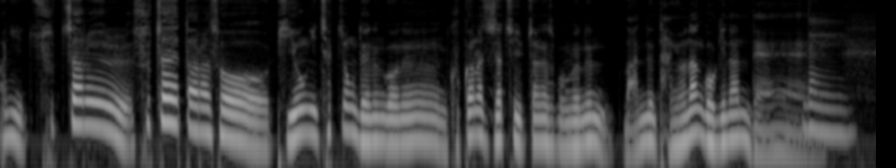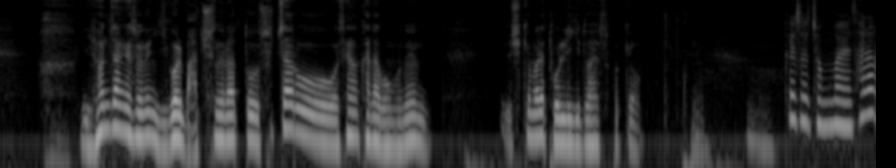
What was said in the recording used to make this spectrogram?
아니 숫자를 숫자에 따라서 비용이 책정되는 거는 국가나 지자체 입장에서 보면은 맞는 당연한 거긴 한데 네. 이 현장에서는 이걸 맞추느라 또 숫자로 생각하다 보면은 쉽게 말해 돌리기도 할 수밖에 없. 그래서 정말 사람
